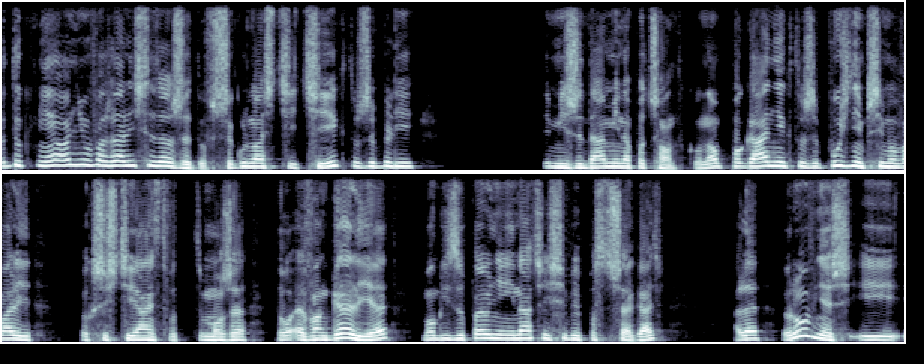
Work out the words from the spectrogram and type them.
Według mnie oni uważali się za Żydów, w szczególności ci, którzy byli tymi Żydami na początku. No, poganie, którzy później przyjmowali to chrześcijaństwo, może tą Ewangelię, mogli zupełnie inaczej siebie postrzegać, ale również i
